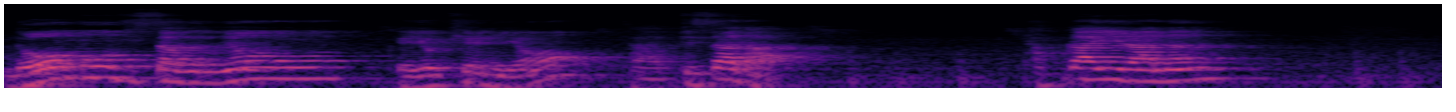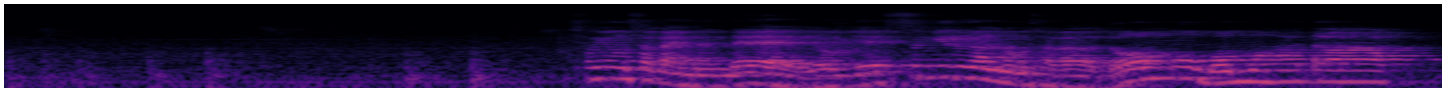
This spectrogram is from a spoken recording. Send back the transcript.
너무 비싸군요. 이 표현이요. 자 비싸다. 가까이라는 형용사가 있는데 여기에 쓰기르라는 동사가 너무 뭐뭐하다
